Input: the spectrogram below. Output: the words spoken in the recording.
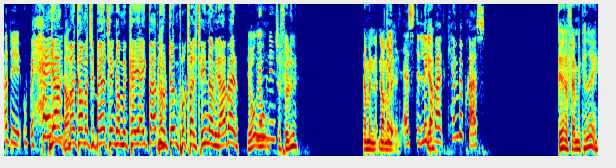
og det er ubehageligt. Ja, Nå. man kommer tilbage og tænker, men kan jeg ikke bare blive Nå. dømt på kvaliteten af mit arbejde? Jo, jo, Nemlig. selvfølgelig. Når man, når man, det, altså, det ligger ja. bare et kæmpe pres. Det er da fandme ked af.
